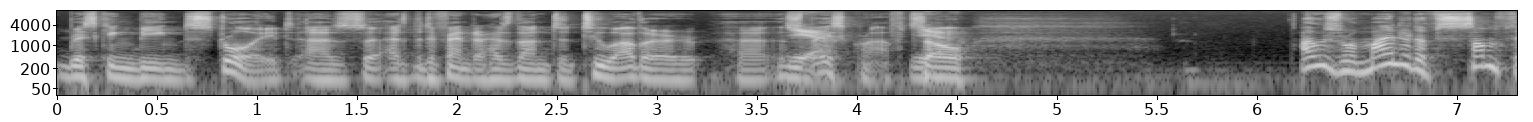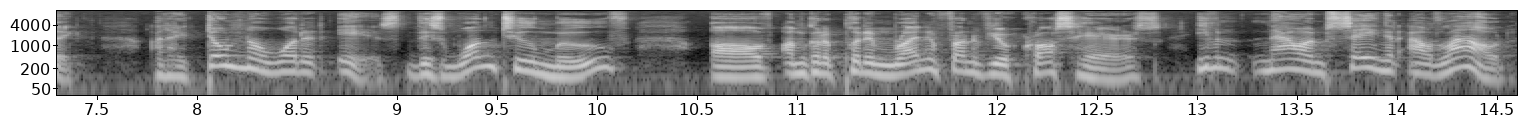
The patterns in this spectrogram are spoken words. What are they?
risking being destroyed, as as the Defender has done to two other uh, Yeah. spacecraft. So. Yeah. I was reminded of something, and I don't know what it is. This one-two move of I'm going to put him right in front of your crosshairs. Even now, I'm saying it out loud.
